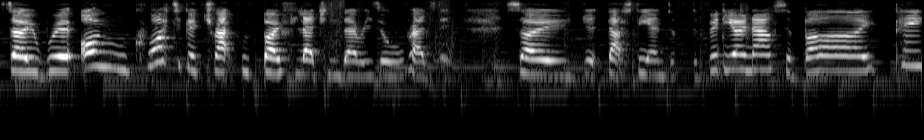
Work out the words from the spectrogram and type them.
So we're on quite a good track with both legendaries already. So that's the end of the video now. So bye. Peace.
